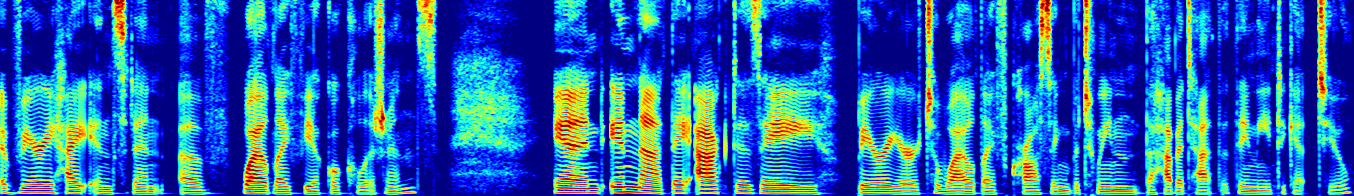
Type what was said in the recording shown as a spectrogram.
a very high incident of wildlife vehicle collisions. And in that, they act as a barrier to wildlife crossing between the habitat that they need to get to.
